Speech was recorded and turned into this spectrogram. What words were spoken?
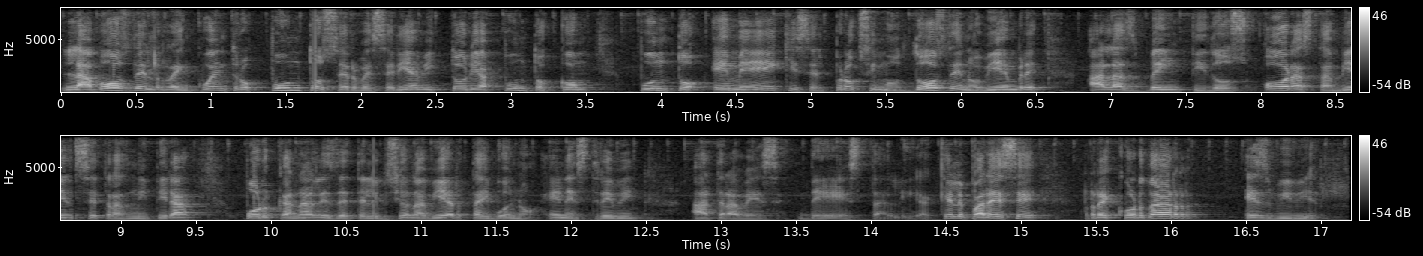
la voz del reencuentro.cerveceriavictoria.com.mx el próximo 2 de noviembre a las 22 horas. También se transmitirá por canales de televisión abierta y bueno, en streaming a través de esta liga. ¿Qué le parece? Recordar es vivir.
